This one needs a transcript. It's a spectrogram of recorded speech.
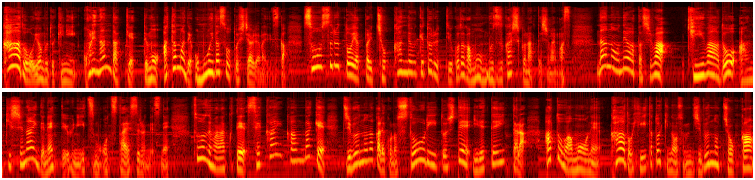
カードを読むときに、これなんだっけってもう頭で思い出そうとしちゃうじゃないですか。そうすると、やっぱり直感で受け取るっていうことがもう難しくなってしまいます。なので私は、キーワードを暗記しないでねっていうふうにいつもお伝えするんですね。そうではなくて、世界観だけ自分の中でこのストーリーとして入れていったら、あとはもうね、カード引いた時のその自分の直感、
